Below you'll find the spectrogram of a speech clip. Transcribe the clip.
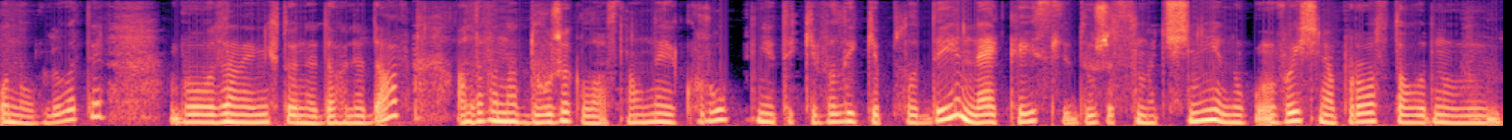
оновлювати, бо за нею ніхто не доглядав. Але вона дуже класна. У неї крупні, такі великі плоди, не кислі, дуже смачні. Ну, вишня просто ну,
